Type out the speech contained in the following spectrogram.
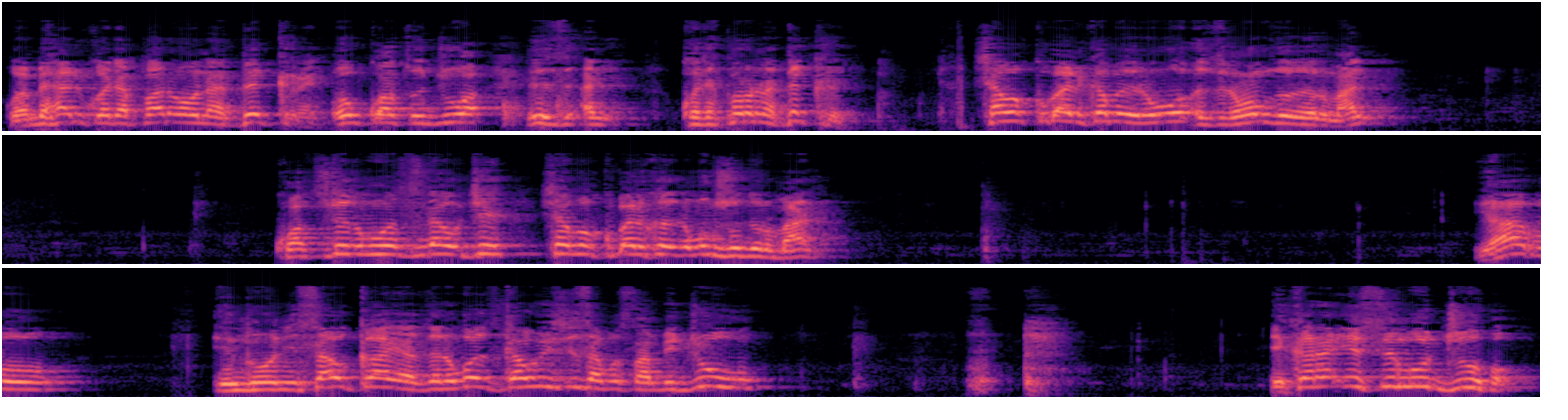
kwambe hali kwa japaro na dekre au kwa tujua is- ani- kwa japaro na dekre. Shawa kubali kama zinawo zinawo normal kwa tujua zinawo zinawo je shawa kubali kama zinawo normal. Yabo ingoni saukaya zinawo zikawishi za mosambi juu ikara isingu juho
